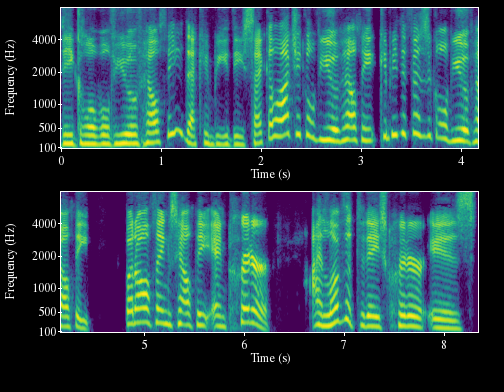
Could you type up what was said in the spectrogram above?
the global view of healthy, that can be the psychological view of healthy, it can be the physical view of healthy, but all things healthy and critter. I love that today's critter is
